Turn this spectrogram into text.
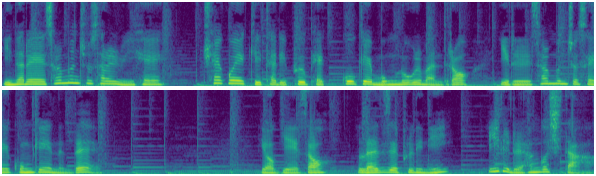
이날의 설문조사를 위해 최고의 기타 리프 100곡의 목록을 만들어 이를 설문조사에 공개했는데 여기에서 Led Zeppelin이 1위를 한 것이다.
